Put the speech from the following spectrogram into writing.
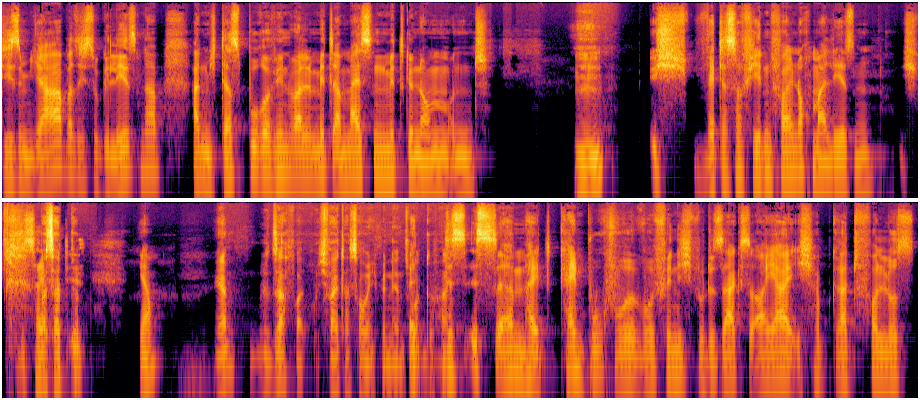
diesem Jahr, was ich so gelesen habe, hat mich das Buch auf jeden Fall mit am meisten mitgenommen und Mhm. ich werde das auf jeden Fall nochmal lesen. Ich, das heißt, Was hat- äh, ja, Ja, sag ich weiter, sorry, ich bin dir ins äh, Wort gefallen. das ist ähm, halt kein Buch, wo, wo finde ich, wo du sagst, oh ja, ich habe gerade voll Lust,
